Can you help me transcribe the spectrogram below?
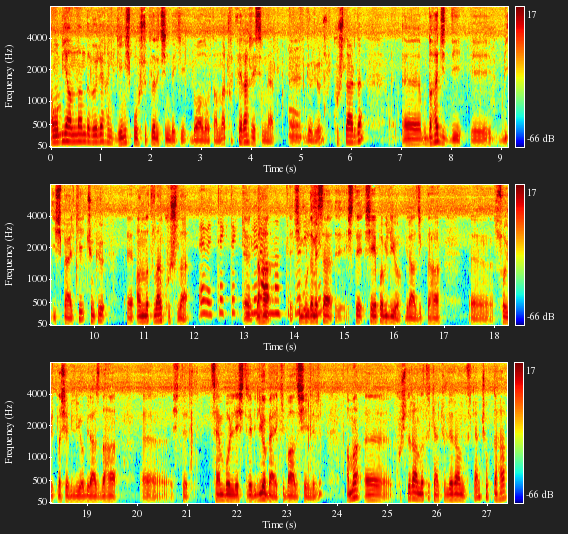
Ama bir yandan da böyle hani geniş boşluklar içindeki doğal ortamlar çok ferah resimler e, görüyoruz. Kuşlarda e, bu daha ciddi e, bir iş belki. Çünkü e, anlatılan kuşla Evet tek tek türleri Evet, daha anlattıkları şimdi burada için. mesela e, işte şey yapabiliyor birazcık daha e, soyutlaşabiliyor biraz daha e, işte sembolleştirebiliyor belki bazı şeyleri ama e, kuşları anlatırken türleri anlatırken çok daha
